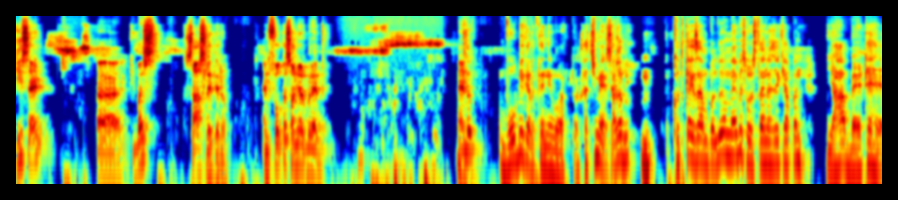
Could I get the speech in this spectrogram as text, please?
ही सेड कि बस सांस लेते रहो and focus on your breath and मतलब वो भी करते नहीं बहुत लोग सच में. अगर खुद का एग्जांपल दो मैं भी सोचता है ना जैसे कि अपन यहाँ बैठे हैं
